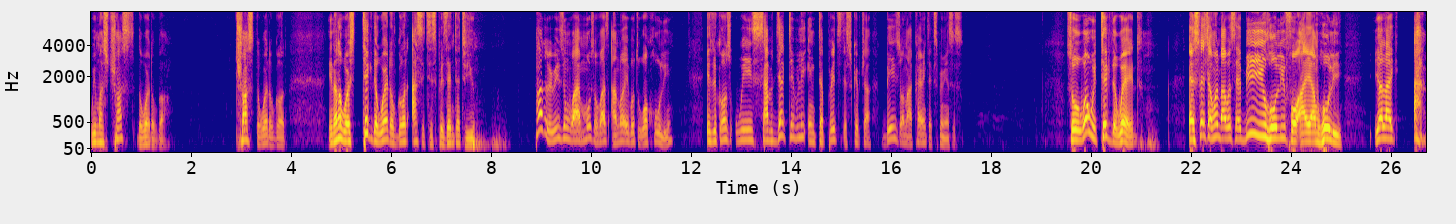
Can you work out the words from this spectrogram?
we must trust the word of God. Trust the word of God. In other words, take the word of God as it is presented to you. Part of the reason why most of us are not able to walk holy is because we subjectively interpret the scripture based on our current experiences. So when we take the word, especially when Bible says, Be ye holy, for I am holy, you're like, ah,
